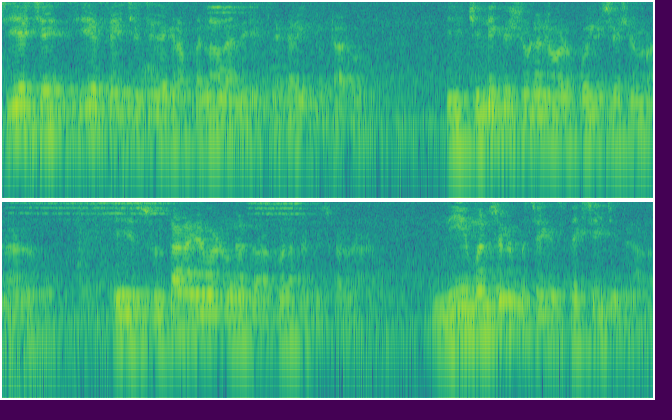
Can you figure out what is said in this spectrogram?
సిహెచ్ఐ సిఎస్ఐ చర్చి దగ్గర పిల్లలని దగ్గర ఇల్లు ఉంటారు. ఈ చిన్ని కృష్ణుడు అనేవాడు పోలీస్ స్టేషన్లో ఉన్నాడు. ఈ సుల్తాన్ అనేవాడు ఇంకా దొరకకుండా తప్పించుకొని ఉన్నాడు. నీ మనుషులు ఫ్లెక్సీ చెప్పినాడు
